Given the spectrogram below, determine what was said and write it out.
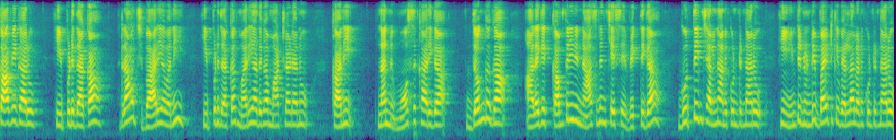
కావ్య గారు ఇప్పటిదాకా రాజ్ భార్యవని ఇప్పటిదాకా మర్యాదగా మాట్లాడాను. కానీ నన్ను మోసకారిగా దొంగగా అలాగే కంపెనీని నాశనం చేసే వ్యక్తిగా గుర్తించాలని అనుకుంటున్నారు. ఈ ఇంటి నుండి బయటికి వెళ్ళాలనుకుంటున్నారు.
